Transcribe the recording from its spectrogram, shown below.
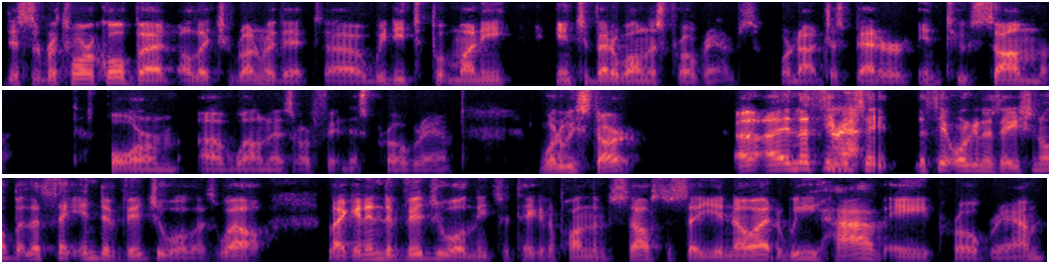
this is rhetorical, but I'll let you run with it. Uh, we need to put money into better wellness programs, or not just better, into some form of wellness or fitness program. Where do we start? Uh, and let's You're even at- say let's say organizational, but let's say individual as well. Like an individual needs to take it upon themselves to say, you know what, we have a program,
